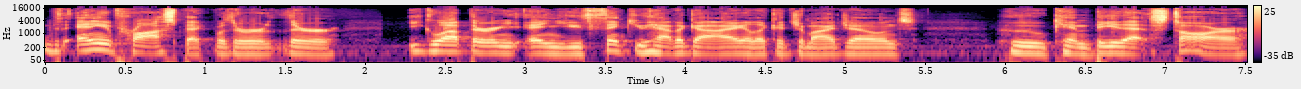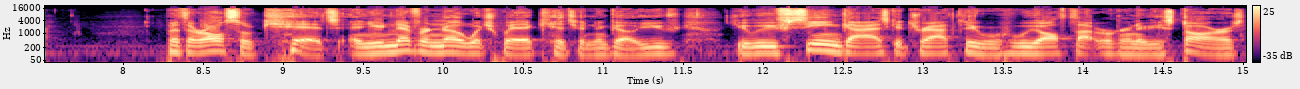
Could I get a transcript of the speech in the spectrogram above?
with any prospect, whether they're you go out there and you think you have a guy like a Jahmai Jones who can be that star, but they're also kids, and you never know which way a kid's going to go. You've you, we've seen guys get drafted who we all thought were going to be stars,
